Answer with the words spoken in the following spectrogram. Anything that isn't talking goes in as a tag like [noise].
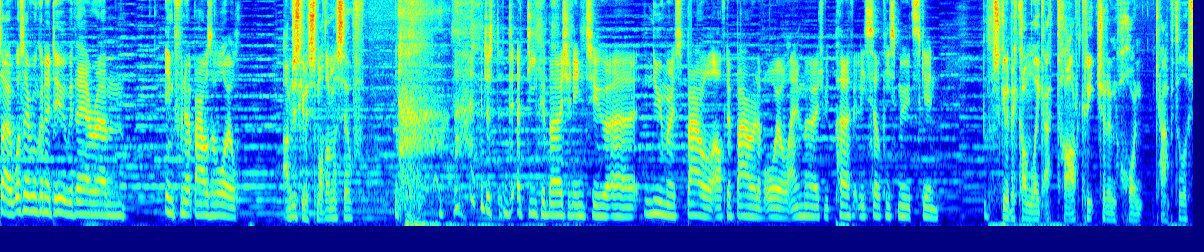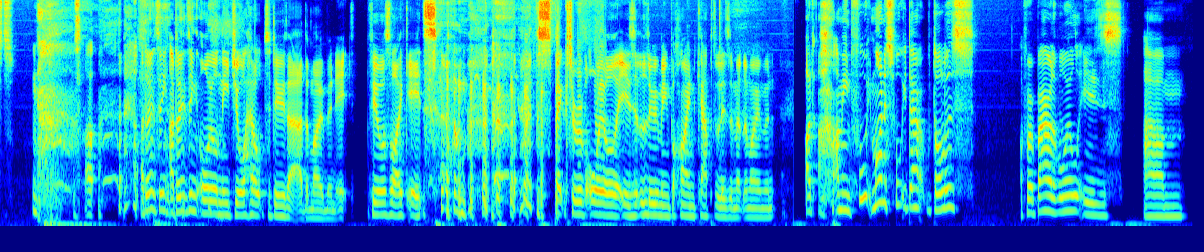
So, what's everyone going to do with their um, infinite barrels of oil? I'm just going to smother myself. [laughs] just a deep immersion into uh, numerous barrel after barrel of oil and emerge with perfectly silky smooth skin. I'm just going to become like a tar creature and haunt capitalists. [laughs] I don't think I don't think oil needs your help to do that at the moment. It feels like it's [laughs] um, the spectre of oil is looming behind capitalism at the moment. I, I mean, 40, minus forty dollars for a barrel of oil is um,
